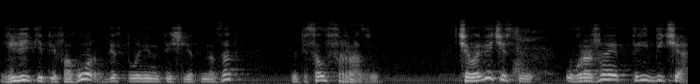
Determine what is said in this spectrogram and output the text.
Великий Пифагор две с половиной тысячи лет назад написал фразу. Человечеству угрожает три бича.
